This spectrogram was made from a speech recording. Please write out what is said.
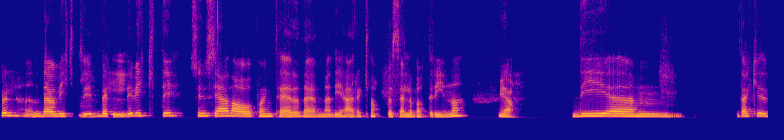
Det er jo viktig, veldig viktig, syns jeg, da, å poengtere det med de her knappecellebatteriene. Ja. De eh, Det er ikke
